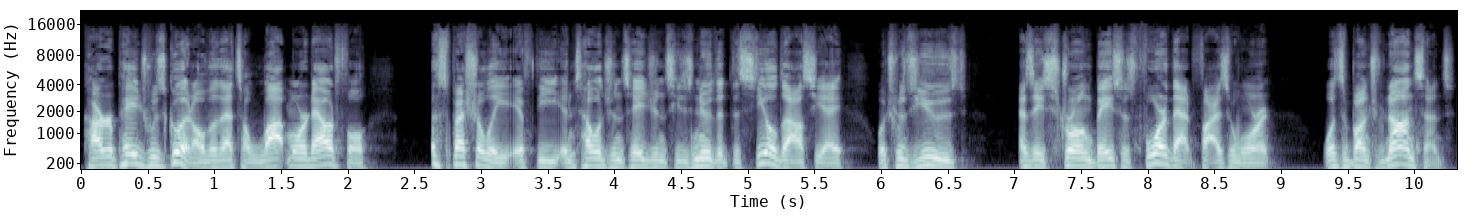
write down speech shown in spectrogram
Carter Page was good, although that's a lot more doubtful, especially if the intelligence agencies knew that the Steele dossier, which was used as a strong basis for that FISA warrant, was a bunch of nonsense.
